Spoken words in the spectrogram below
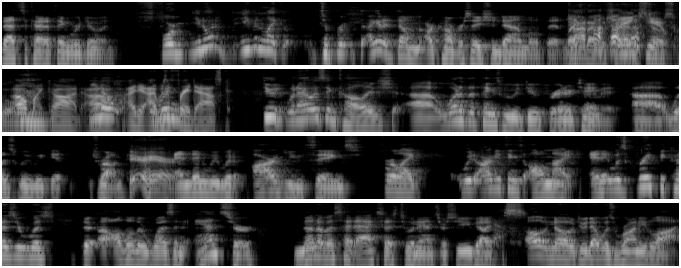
that's the kind of thing we're doing. For you know what? Even like to, br- I got to dumb our conversation down a little bit. Like, God, I wish I had Thank STEM you. school. Oh my god. You know, Oh, I, I was when- afraid to ask. dude, when I was in college, uh, one of the things we would do for entertainment uh, was we would get drunk Here, here. and then we would argue things for like we'd argue things all night, and it was great because there was there, although there was an answer, none of us had access to an answer. So you got Yes. Oh no, dude, that was Ronnie Lott.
